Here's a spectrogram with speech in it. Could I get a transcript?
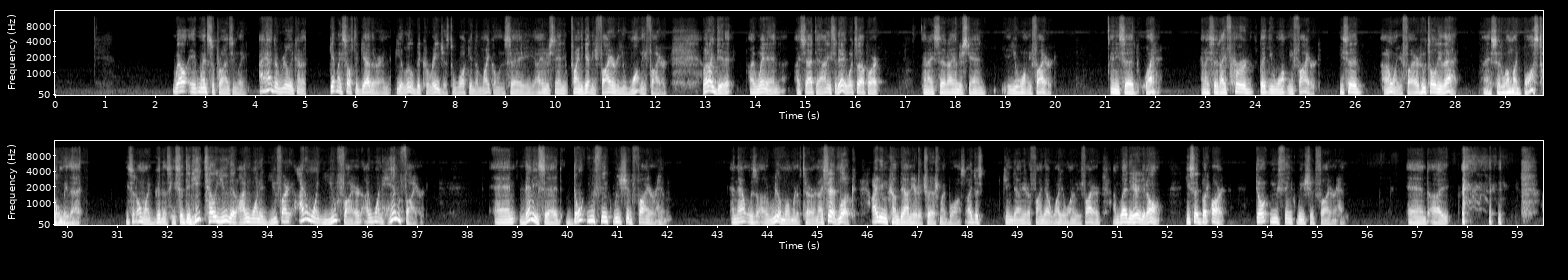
Well, it went surprisingly. I had to really kind of get myself together and be a little bit courageous to walk into Michael and say, I understand you're trying to get me fired or you want me fired. But I did it. I went in, I sat down. He said, Hey, what's up, Art? And I said, I understand you want me fired. And he said, What? And I said, I've heard that you want me fired. He said, I don't want you fired. Who told you that? And I said, Well, my boss told me that. He said, Oh my goodness. He said, Did he tell you that I wanted you fired? I don't want you fired. I want him fired. And then he said, Don't you think we should fire him? And that was a real moment of terror. And I said, Look, I didn't come down here to trash my boss. I just came down here to find out why you want to be fired. I'm glad to hear you don't. He said, But Art, don't you think we should fire him? And I.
